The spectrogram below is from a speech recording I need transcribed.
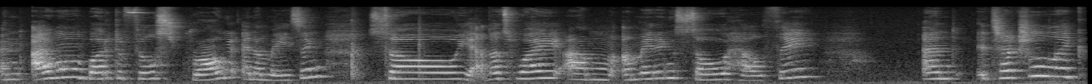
And I want my body to feel strong and amazing. So yeah that's why um, I'm eating so healthy. And it's actually like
